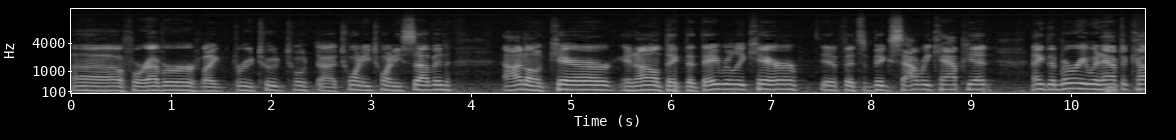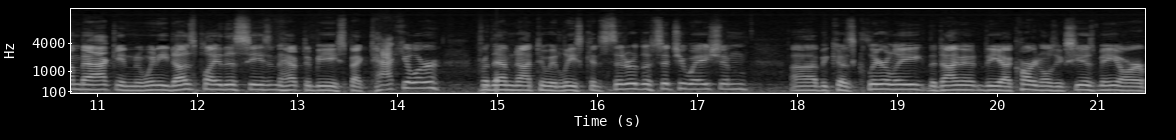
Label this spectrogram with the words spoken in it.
uh, forever, like through to, to, uh, 2027. I don't care, and I don't think that they really care if it's a big salary cap hit. I think that Murray would have to come back, and when he does play this season, have to be spectacular for them not to at least consider the situation. Uh, because clearly the diamond, the uh, Cardinals, excuse me, are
